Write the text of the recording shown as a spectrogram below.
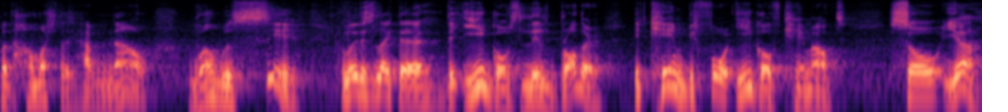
but how much does it have now? Well, we'll see. You this is like the, the e-Golf's little brother. It came before e-Golf came out. So yeah,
